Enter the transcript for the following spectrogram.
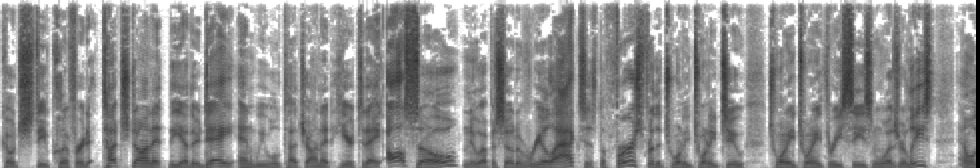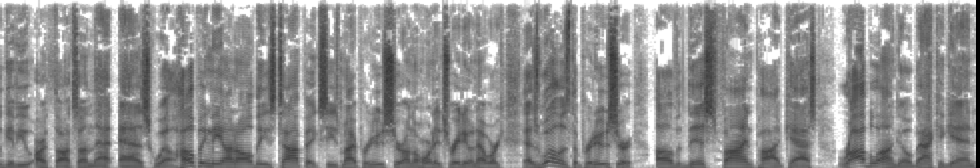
Coach Steve Clifford touched on it the other day, and we will touch on it here today. Also, new episode of Real Access, the first for the 2022-2023 season was released, and we'll give you our thoughts on that as well. Helping me on all these topics, he's my producer on the Hornets Radio Network, as well as the producer of this fine podcast, Rob Longo, back again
